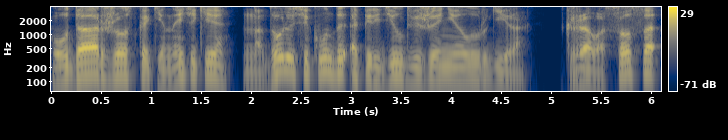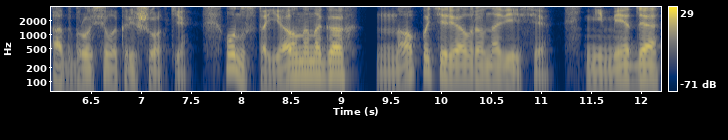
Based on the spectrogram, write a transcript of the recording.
Удар жесткой кинетики на долю секунды опередил движение Лургира. Кровососа отбросило к решетке. Он устоял на ногах, но потерял равновесие. Немедля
